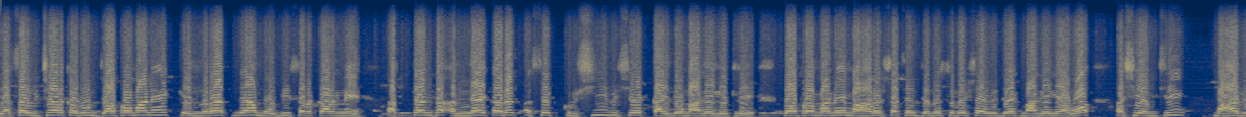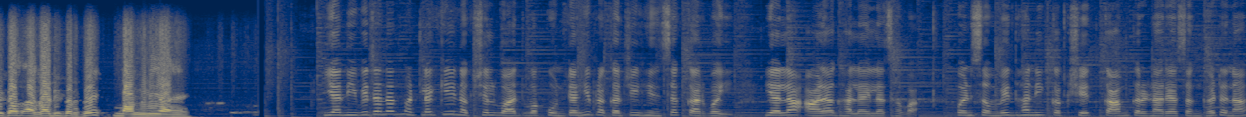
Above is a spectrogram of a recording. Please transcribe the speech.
याचा विचार करून ज्याप्रमाणे केंद्रातल्या मोदी सरकारने अत्यंत अन्यायकारक असे कृषी विषयक कायदे मागे घेतले त्याप्रमाणे महाराष्ट्र शासन जनसुरक्षा विधेयक मागे घ्यावं अशी आमची महाविकास आघाडीतर्फे मागणी आहे. या निवेदनात म्हटलं की नक्षलवाद व कोणत्याही प्रकारची हिंसक कारवाई याला आळा घालायलाच हवा. पण संवैधानिक कक्षेत काम करणाऱ्या संघटना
